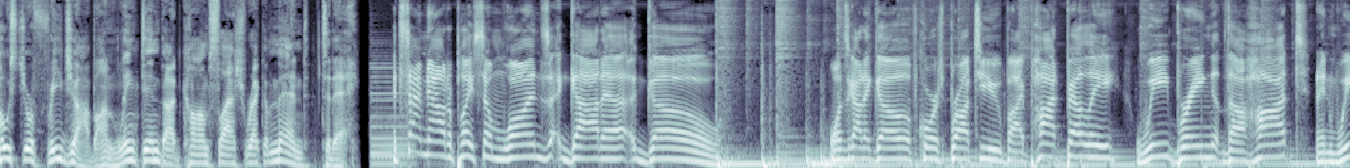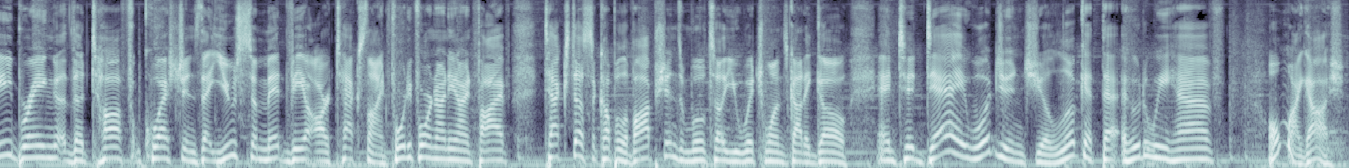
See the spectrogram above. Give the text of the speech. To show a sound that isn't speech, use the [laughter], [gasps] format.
Post your free job on linkedin.com slash recommend today. It's time now to play some One's Gotta Go. One's Gotta Go, of course, brought to you by Potbelly. We bring the hot and we bring the tough questions that you submit via our text line, 44995. Text us a couple of options and we'll tell you which one's gotta go. And today, wouldn't you look at that? Who do we have? Oh my gosh.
